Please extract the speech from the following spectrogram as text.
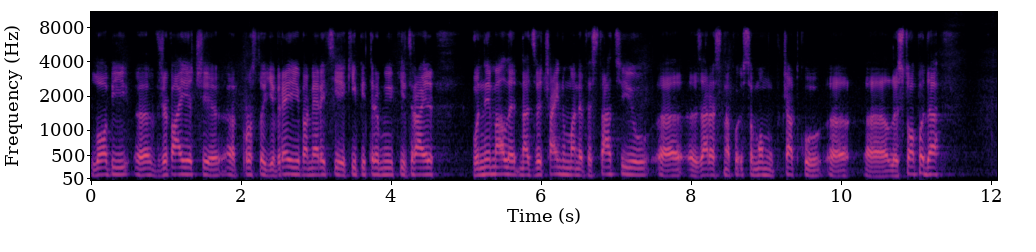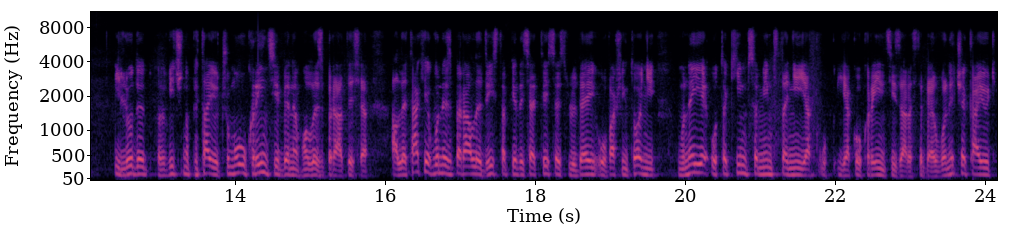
лобі е, вживає, чи е, просто євреї в Америці, які підтримують Ізраїль. Вони мали надзвичайну маніфестацію е, зараз на самому початку е, е, листопада. І люди вічно питають, чому українці би не могли збиратися. Але так як вони збирали 250 тисяч людей у Вашингтоні, вони є у таким самим стані, як як українці зараз тепер. Вони чекають,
